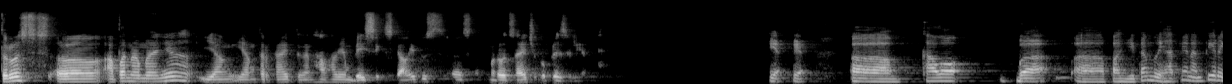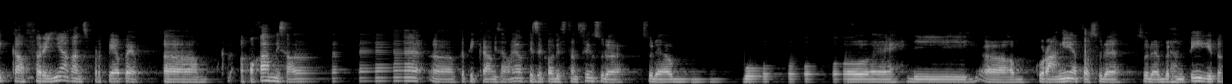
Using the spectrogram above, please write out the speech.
Terus eh, apa namanya yang yang terkait dengan hal-hal yang basic sekali itu eh, menurut saya cukup resilient. Iya, iya. Ehm, kalau Mbak eh, Pak Gita melihatnya nanti recovery-nya akan seperti apa ya? Ehm, apakah misalnya eh, ketika misalnya physical distancing sudah sudah boleh dikurangi atau sudah sudah berhenti gitu,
